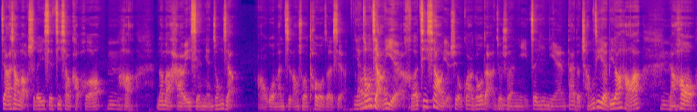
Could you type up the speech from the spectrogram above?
加上老师的一些绩效考核，嗯。哈，那么还有一些年终奖啊，我们只能说透露这些。年终奖也和绩效也是有挂钩的，就是说你这一年带的成绩也比较好啊，然后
